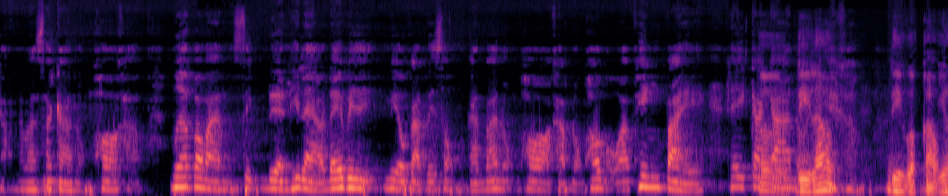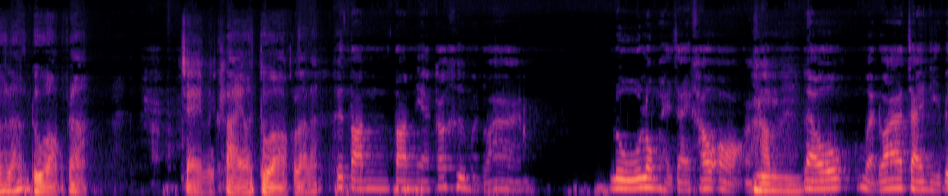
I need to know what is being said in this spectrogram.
กราบนมัสการหลวงพ่อครับ เมื่อประมาณสิบเดือนที่แล้วได้ไปมีโอกาสไปส่งการบ้านหลวงพ่อครับ หลวงพ่อบอกว่าเพ่งไปให้กล้าๆดีแล้วดีกว่าเก่าเยอะแล้ว ดูออกเปล่าใจมันคลายเอาตัวออกแล้วล่ะคือตอนตอนเนี้ยก็คือเหมือนว่า รู้ลมหายใจเข้าออกนะครับ แล้วเหมือนว่าใจหนีไป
